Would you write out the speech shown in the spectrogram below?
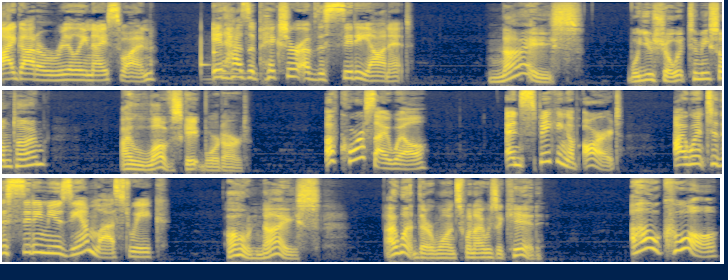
I got a really nice one. It has a picture of the city on it. Nice. Will you show it to me sometime? I love skateboard art. Of course I will. And speaking of art, I went to the City Museum last week. Oh, nice. I went there once when I was a kid. Oh, cool.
